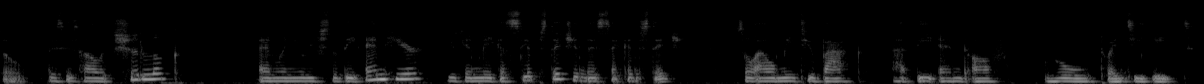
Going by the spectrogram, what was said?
So this is how it should look. And when you reach to the end here, you can make a slip stitch in this second stitch. So I'll meet you back at the end of row 28.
